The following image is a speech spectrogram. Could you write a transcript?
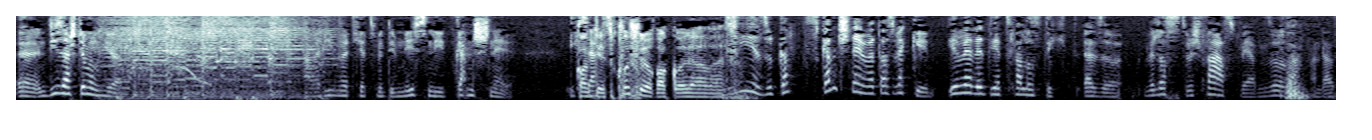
äh, in dieser Stimmung hier. Aber die wird jetzt mit dem nächsten Lied ganz schnell. Ich Kommt sag- jetzt Kuschelrock oder was? Nee, so ganz, ganz schnell wird das weggehen. Ihr werdet jetzt verlustigt. Also, will Lust, will Spaß werden. So sagt man das.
